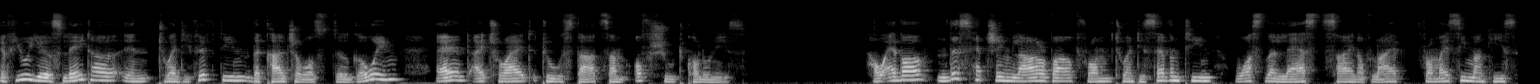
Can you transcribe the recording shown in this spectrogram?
A few years later, in 2015, the culture was still going and I tried to start some offshoot colonies. However, this hatching larva from 2017 was the last sign of life from my sea monkeys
